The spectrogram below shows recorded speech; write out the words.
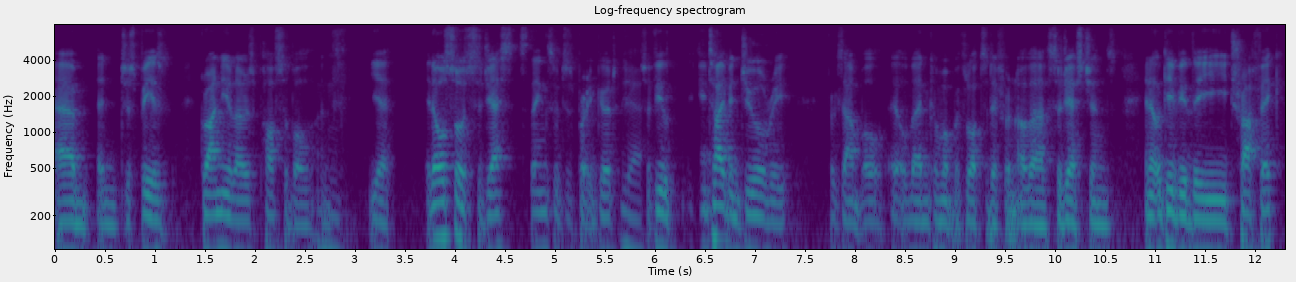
um, and just be as granular as possible. And Mm-hmm. yeah, it also suggests things, which is pretty good. Yeah. So if you if you type in jewelry, for example, it'll then come up with lots of different other suggestions, and it'll give you the traffic.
